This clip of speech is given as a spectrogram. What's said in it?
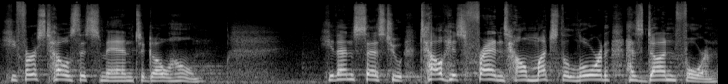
He first tells this man to go home. He then says to tell his friends how much the Lord has done for him.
